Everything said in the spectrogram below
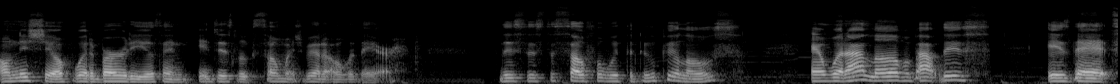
on this shelf where the bird is and it just looks so much better over there. This is the sofa with the new pillows. And what I love about this is that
